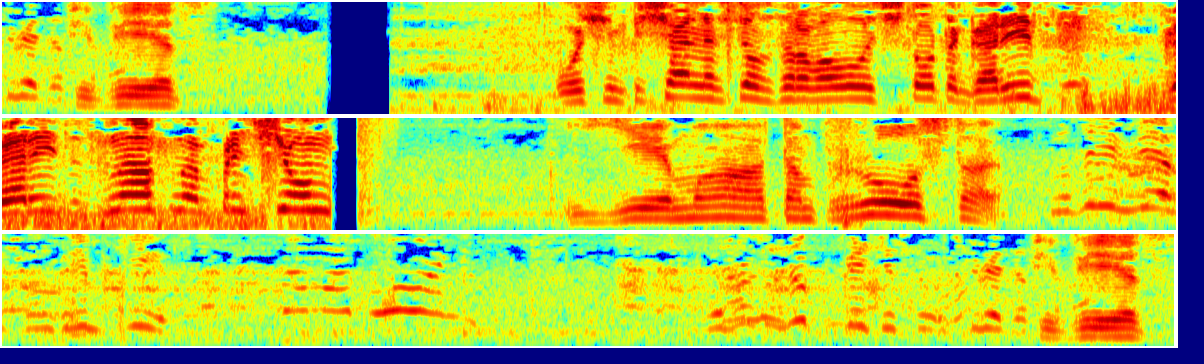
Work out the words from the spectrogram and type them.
светят. Пипец. Очень печально все взорвалось, что-то горит. Горит знатно, причем... Ема, там просто. Смотри вверх, там грибки. Я просто пеки с- светят. Пипец.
